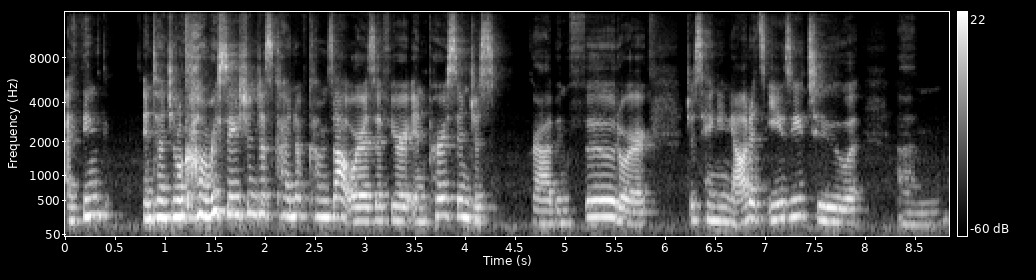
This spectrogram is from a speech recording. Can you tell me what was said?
I think intentional conversation just kind of comes out. Whereas if you're in person, just grabbing food or just hanging out, it's easy to um,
